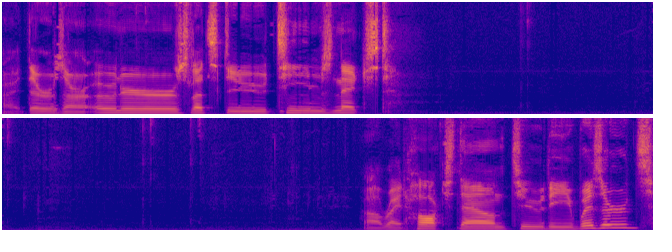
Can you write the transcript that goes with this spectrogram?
All right, there's our owners. Let's do teams next. All right, Hawks down to the Wizards.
